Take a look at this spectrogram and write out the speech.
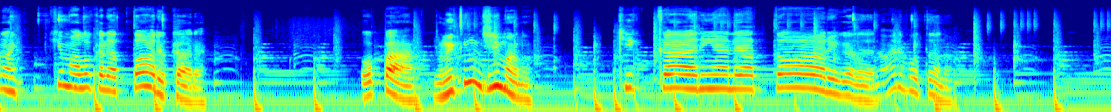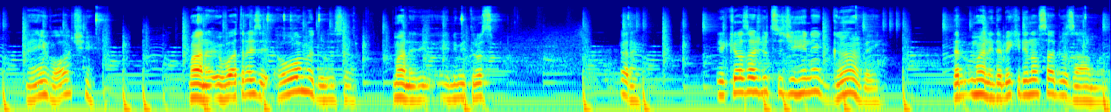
Mano, que maluco aleatório, cara. Opa, eu não entendi, mano. Que carinha aleatório, galera. Olha ele voltando. Vem, volte. Mano, eu vou atrás dele. Oh, meu Deus do céu. Mano, ele, ele me trouxe... Cara, ele quer usar jutsu de Renegan, velho. Mano, ainda bem que ele não sabe usar, mano.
